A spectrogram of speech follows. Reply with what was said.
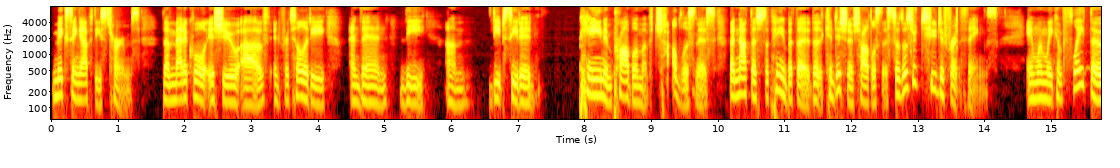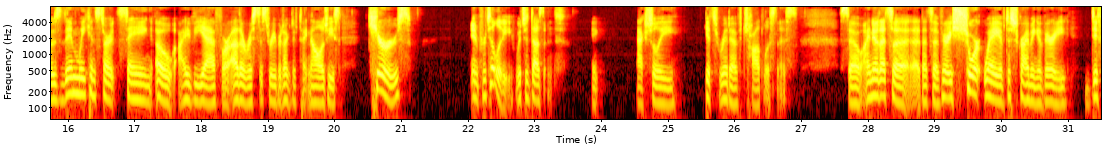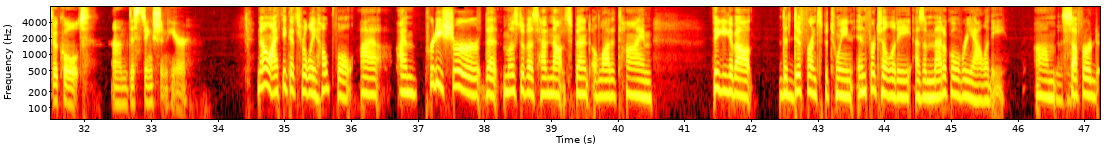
mixing up these terms the medical issue of infertility and then the um, deep seated pain and problem of childlessness, but not just the pain, but the, the condition of childlessness. So those are two different things. And when we conflate those, then we can start saying, oh, IVF or other assisted reproductive technologies cures infertility, which it doesn't. It actually gets rid of childlessness. So I know that's a that's a very short way of describing a very difficult um, distinction here. No, I think it's really helpful. I, I'm pretty sure that most of us have not spent a lot of time thinking about the difference between infertility as a medical reality um, mm-hmm. suffered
